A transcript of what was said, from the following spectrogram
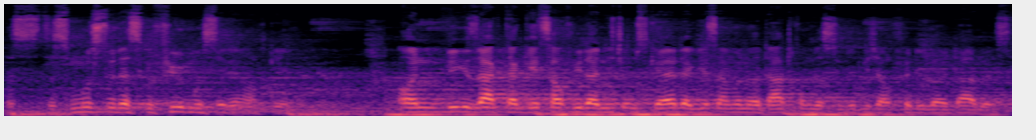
Das, das, musst du, das Gefühl musst du dir auch geben. Und wie gesagt, da geht es auch wieder nicht ums Geld, da geht es einfach nur darum, dass du wirklich auch für die Leute da bist.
